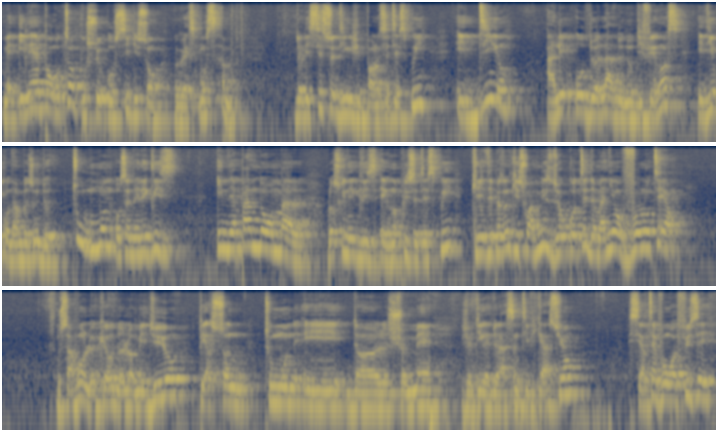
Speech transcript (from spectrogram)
Mais il est important pour ceux aussi qui sont responsables de laisser se diriger par le Saint-Esprit et dire, aller au-delà de nos différences et dire qu'on a besoin de tout le monde au sein de l'Église. Il n'est pas normal, lorsqu'une Église est remplie de cet esprit, qu'il y ait des personnes qui soient mises de côté de manière volontaire. Nous savons, le cœur de l'homme est dur, personne, tout le monde est dans le chemin, je dirais, de la sanctification. Certains vont refuser.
